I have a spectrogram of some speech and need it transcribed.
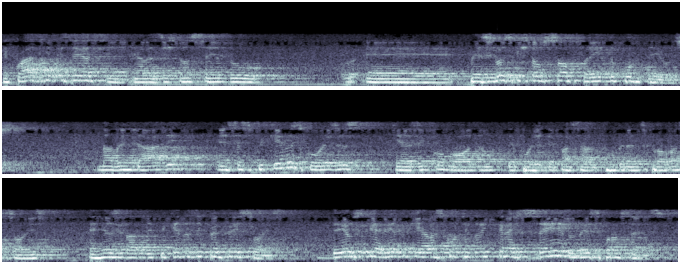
É quase que dizer assim, elas estão sendo é, pessoas que estão sofrendo por Deus. Na verdade, essas pequenas coisas que as incomodam depois de ter passado por grandes provações é resultado de pequenas imperfeições. Deus querendo que elas continuem crescendo nesse processo.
